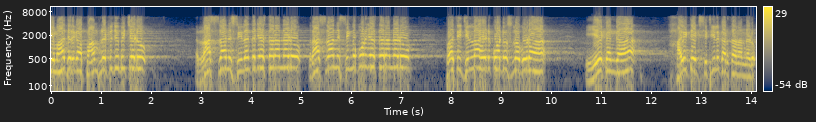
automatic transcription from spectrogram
ఈ మాదిరిగా పాంఫ్లెట్లు చూపించాడు. రాష్ట్రాన్ని శ్రీలంక చేస్తారన్నాడు రాష్ట్రాన్ని సింగపూర్ చేస్తారన్నాడు ప్రతి జిల్లా హెడ్ క్వార్టర్స్లో కూడా ఏకంగా హైటెక్ సిటీలు కడతానన్నాడు.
